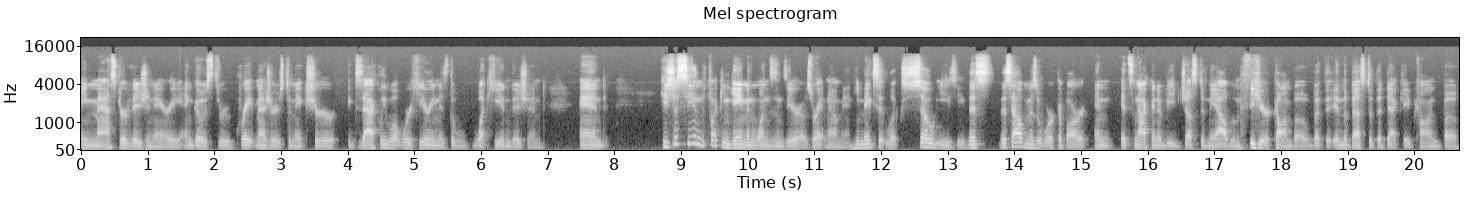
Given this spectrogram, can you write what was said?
a master visionary and goes through great measures to make sure exactly what we're hearing is the what he envisioned. And he's just seeing the fucking game in ones and zeros right now, man. He makes it look so easy. This this album is a work of art, and it's not going to be just in the album of the year combo, but the, in the best of the decade combo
